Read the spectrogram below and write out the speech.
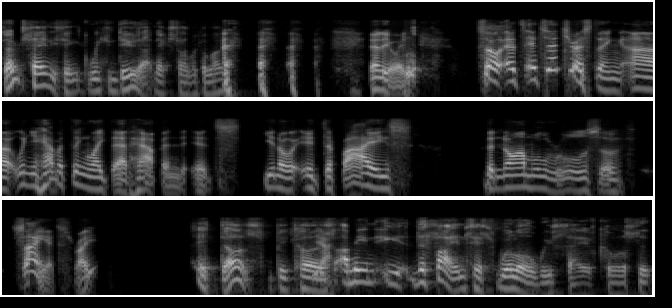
Don't say anything. We can do that next time I come over. Anyway, so it's it's interesting uh, when you have a thing like that happen. It's you know it defies the normal rules of science, right? It does because Yeah. I mean the scientists will always say, of course, that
